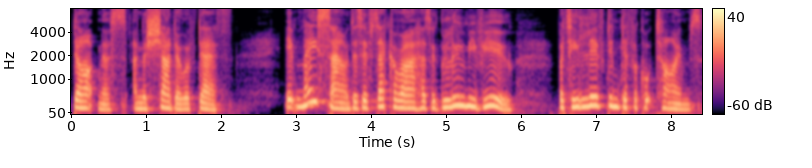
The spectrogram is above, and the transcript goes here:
darkness, and the shadow of death. It may sound as if Zechariah has a gloomy view, but he lived in difficult times.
